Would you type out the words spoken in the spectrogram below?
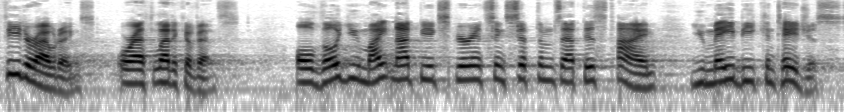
theater outings, or athletic events. Although you might not be experiencing symptoms at this time, you may be contagious.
